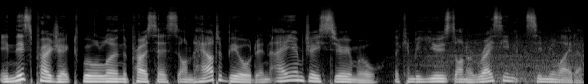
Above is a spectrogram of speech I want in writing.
In this project, we will learn the process on how to build an AMG steering wheel that can be used on a racing simulator.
